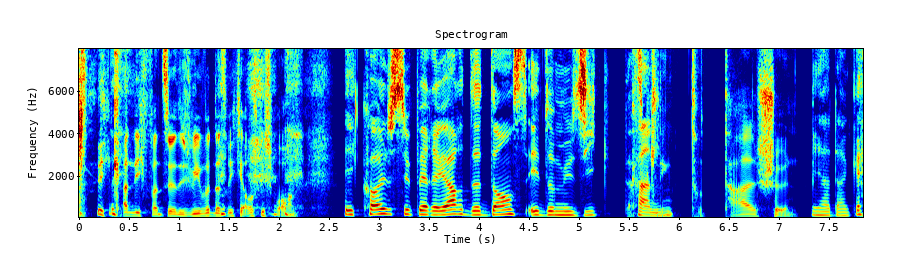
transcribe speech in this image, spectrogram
ich kann nicht Französisch. Wie wird das richtig ausgesprochen? École Supérieure de Danse et de Musique. Das kann. klingt total schön. Ja, danke.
